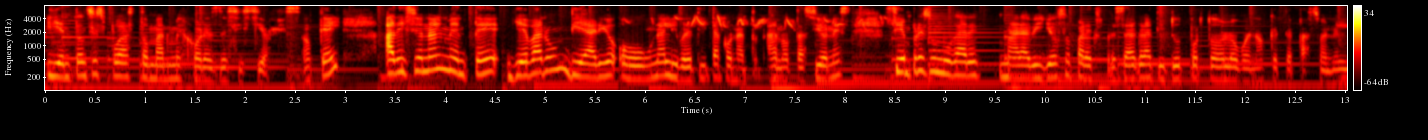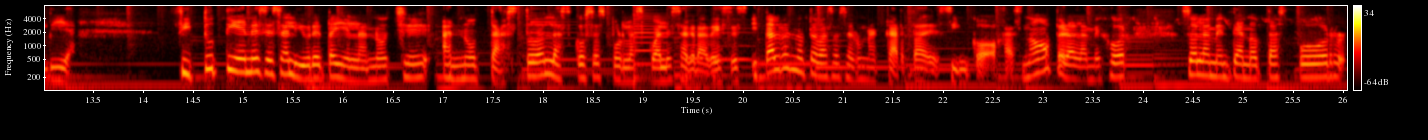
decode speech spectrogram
y entonces puedas tomar mejores decisiones, ¿ok? Adicionalmente, llevar un diario o una libretita con anotaciones siempre es un lugar maravilloso para expresar gratitud por todo lo bueno que te pasó en el día. Si tú tienes esa libreta y en la noche anotas todas las cosas por las cuales agradeces, y tal vez no te vas a hacer una carta de cinco hojas, ¿no? Pero a lo mejor solamente anotas por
